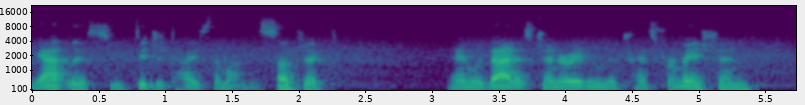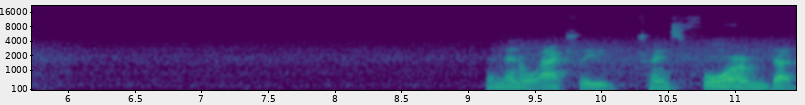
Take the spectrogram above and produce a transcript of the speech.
the atlas. You digitize them on the subject. And with that, it's generating the transformation. And then it will actually transform that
